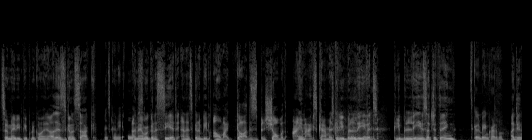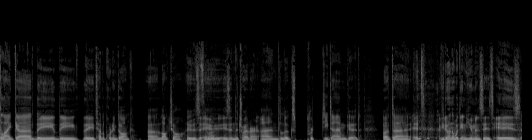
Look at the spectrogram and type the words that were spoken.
So maybe people are going, oh, this is going to suck. It's going to be awesome. And then we're going to see it, and it's going to be, oh my god, this has been shot with IMAX cameras. Can you believe it? Can you believe such a thing? It's going to be incredible. I did Yeah. like uh, the the the teleporting dog, uh, Lockjaw, who is who is in the trailer and looks pretty damn good. But uh, it's if you don't know what the Inhumans is, it is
